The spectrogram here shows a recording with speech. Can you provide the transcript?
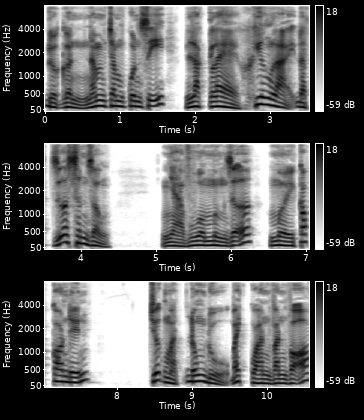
được gần 500 quân sĩ lặc lè khiêng lại đặt giữa sân rồng. Nhà vua mừng rỡ mời cóc con đến. Trước mặt đông đủ bách quan văn võ,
